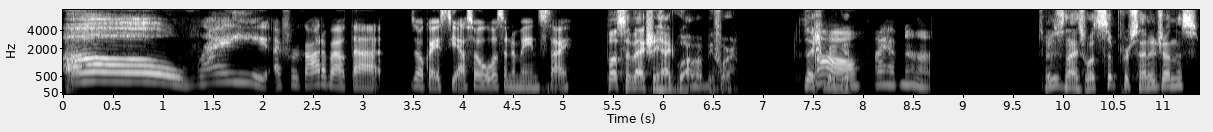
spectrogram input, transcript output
Oh, right. I forgot about that. Okay, so yeah, so it wasn't a mainstay. Plus, I've actually had guava before. It's actually pretty oh, I have not. good. It is nice. What's the percentage on this?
